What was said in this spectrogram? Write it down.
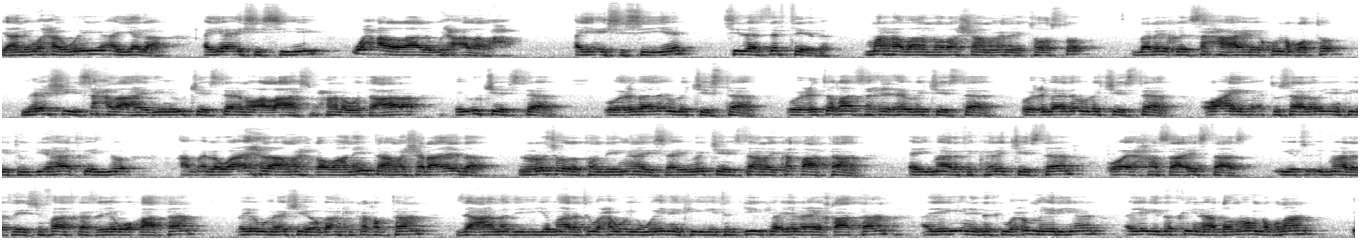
Yacni waxaa weeye ayaga ayaa isi siiyey wax allaale wixii alla lahaa. Ayay isi siiyeen. Sidaas darteeda ma rabaan noloshaanu inay toosto? Dariiqii saxaha inay ku noqoto? Meeshii saxda ahayd inay u jeestaan oo allah ah subxaanahu wa tacaala ay u jeestaan oo cibaado ula jeestaan oo ictiqaad saxiixa ula jeestaan oo cibaado ula jeestaan oo ay tusaalooyinka iyo tawjiihaadka iyo lawaa-ixda ama qawaaniinta ama sharaa'icda noloshooda tandiiminaysa ay ula jeestaan ay ka qaataan ay maaragtay kala jeestaan oo ay khasaa'istaas iyo maaragtay sifaadkaas iyagu qaataan iyagu meeshay hogaankii ka qabtaan zacaamadii iyo maaragtay waxa weeye weynankii iyo tarjiilkii ayaga ay qaataan ayagii inay dadkii wax u meeriyaan ayagii dadka inay addoommo u noqdaan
